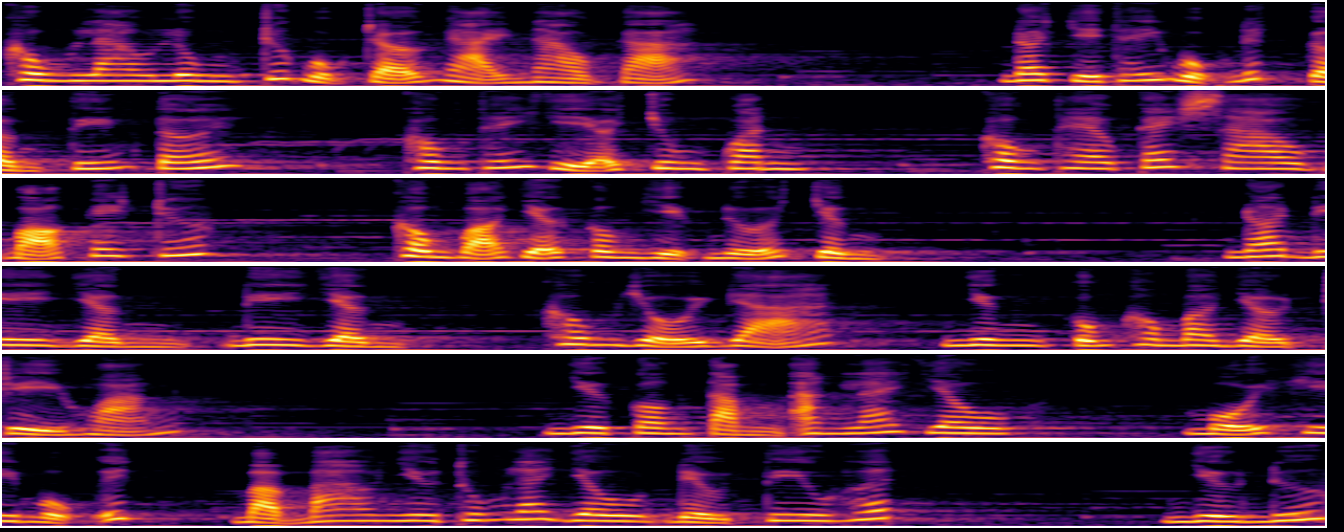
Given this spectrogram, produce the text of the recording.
không lao lung trước một trở ngại nào cả nó chỉ thấy mục đích cần tiến tới, không thấy gì ở chung quanh, không theo cái sau bỏ cái trước, không bỏ dở công việc nửa chừng. Nó đi dần đi dần, không vội vã, nhưng cũng không bao giờ trì hoãn. Như con tầm ăn lá dâu, mỗi khi một ít mà bao nhiêu thúng lá dâu đều tiêu hết. Như nước,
